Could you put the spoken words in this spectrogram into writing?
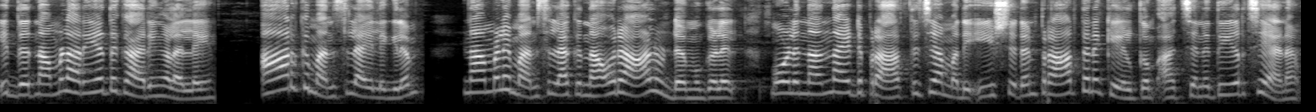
ഇത് നമ്മൾ അറിയാത്ത കാര്യങ്ങളല്ലേ. ആർക്ക് മനസ്സിലായില്ലെങ്കിലും നമ്മളെ മനസ്സിലാക്കുന്ന ഒരാളുണ്ട് മുകളിൽ. മോൾ നന്നായിട്ട് പ്രാർത്ഥിച്ചാൽ മതി. ഈശ്വരൻ പ്രാർത്ഥന കേൾക്കും. അച്ഛന് തീർച്ചയാണ്.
